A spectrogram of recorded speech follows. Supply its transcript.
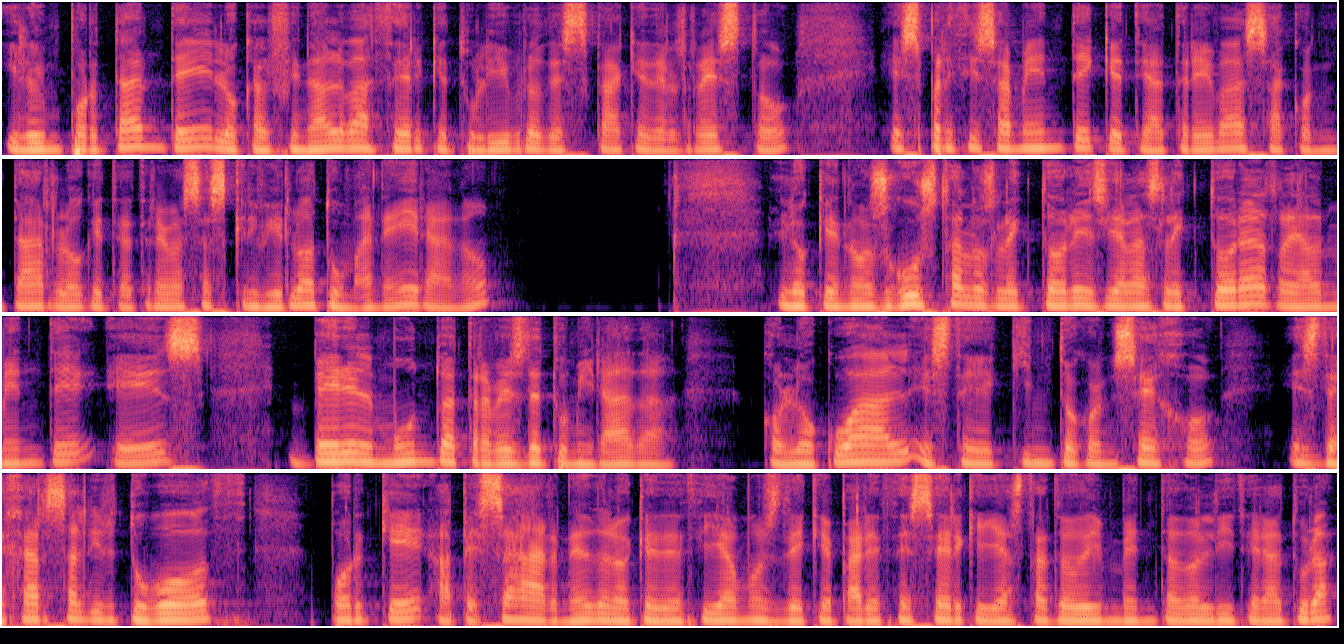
y lo importante, lo que al final va a hacer que tu libro destaque del resto, es precisamente que te atrevas a contarlo, que te atrevas a escribirlo a tu manera, ¿no? Lo que nos gusta a los lectores y a las lectoras realmente es ver el mundo a través de tu mirada, con lo cual este quinto consejo es dejar salir tu voz, porque a pesar de lo que decíamos de que parece ser que ya está todo inventado en literatura,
